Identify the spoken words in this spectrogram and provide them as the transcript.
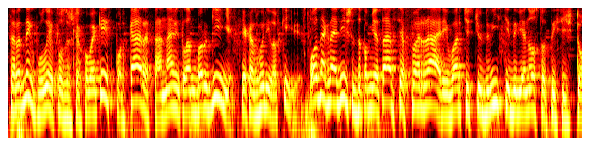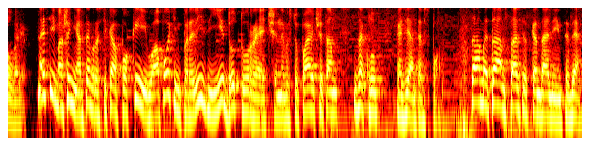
Серед них були позашляховики, спорткари та навіть Lamborghini, яка згоріла в Києві. Однак найбільше запам'ятався Феррарі вартістю 290 тисяч доларів. На цій машині Артем розсікав по Києву, а потім перевіз її до Туреччини, виступаючи там за клуб Газіантепспорт. Саме там стався скандальний інцидент.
